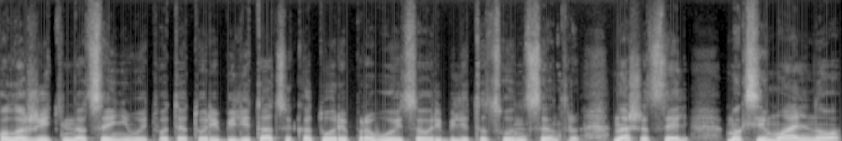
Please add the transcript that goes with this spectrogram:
положительно оценивают вот эту реабилитацию, которая проводится в реабилитационном центре. Наша цель максимально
